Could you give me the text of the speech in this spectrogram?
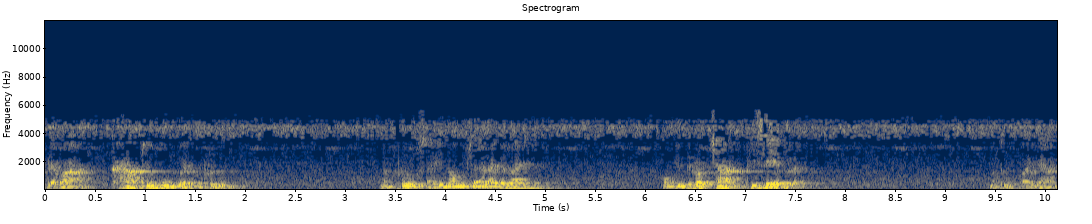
แปลว่า ข้าวที่หุงด้วยน้ำผึ้งน้ำผึ้งใส่นมใส่อะไรอะไรคงจะมีรสชาติพิเศษแหละมาทุกปลายาต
